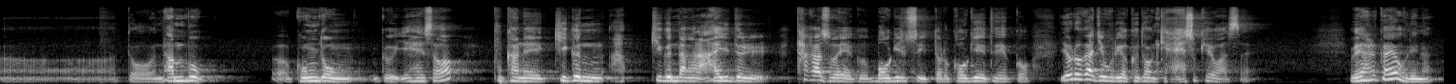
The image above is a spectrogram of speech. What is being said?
어, 또 남북 어, 공동 그 해서 북한에 기근 기근당한 아이들 타가소에 그 먹일 수 있도록 거기에도 했고 여러 가지 우리가 그동안 계속 해왔어요. 왜 할까요, 우리는?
